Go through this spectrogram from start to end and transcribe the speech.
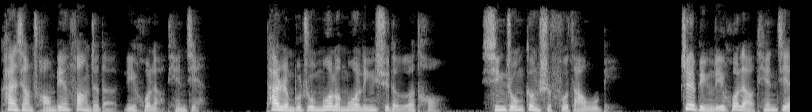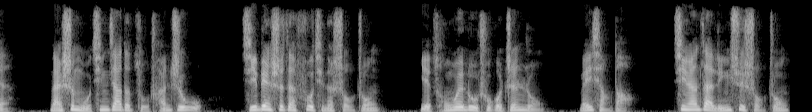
看向床边放着的离火燎天剑。他忍不住摸了摸林旭的额头，心中更是复杂无比。这柄离火燎天剑乃是母亲家的祖传之物，即便是在父亲的手中，也从未露出过真容。没想到，竟然在林旭手中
